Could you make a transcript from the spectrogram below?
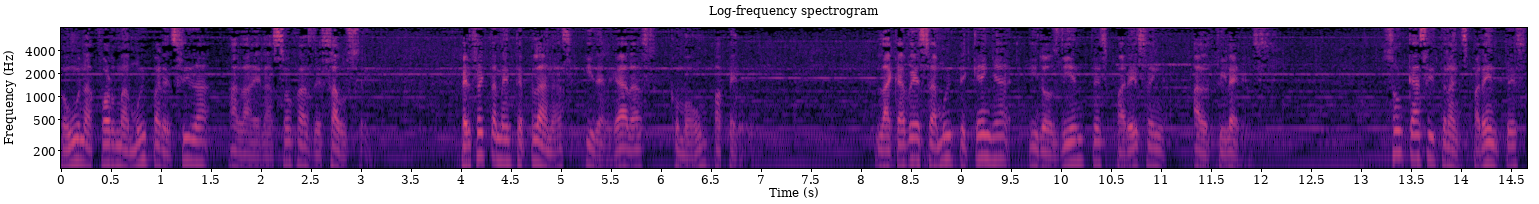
con una forma muy parecida a la de las hojas de sauce, perfectamente planas y delgadas como un papel la cabeza muy pequeña y los dientes parecen alfileres. Son casi transparentes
